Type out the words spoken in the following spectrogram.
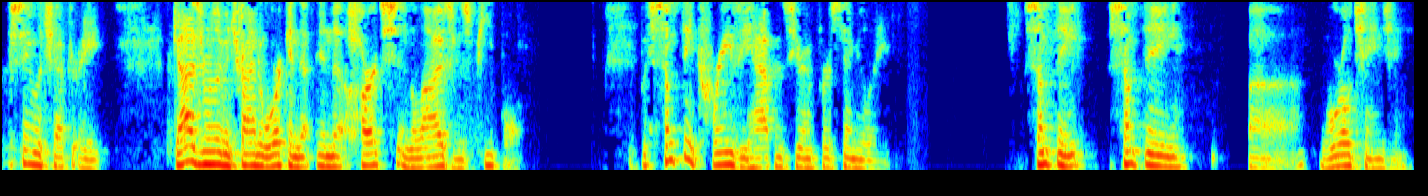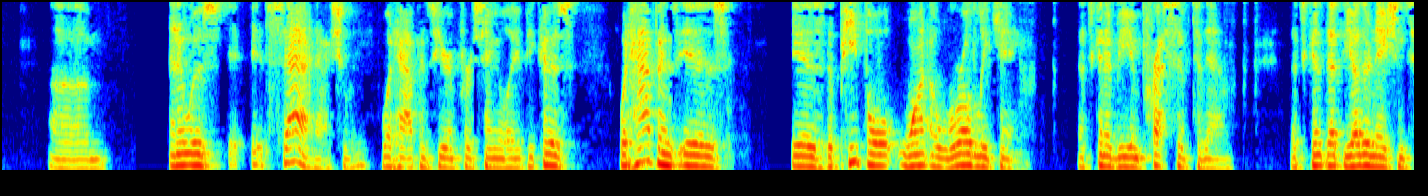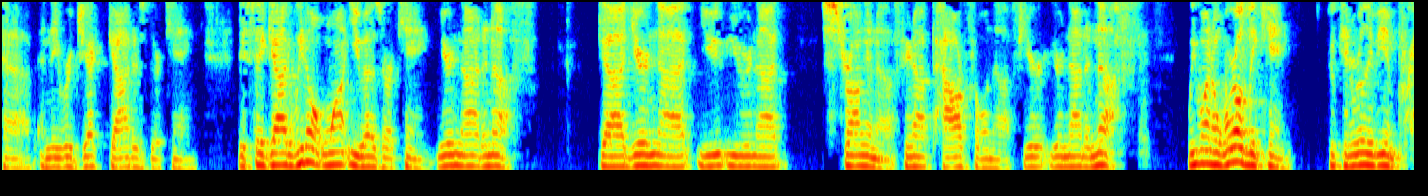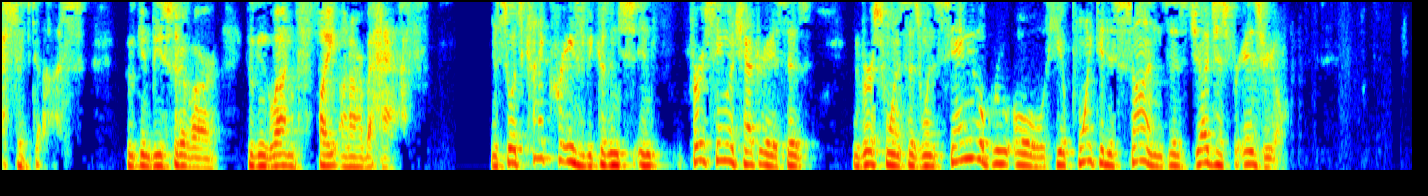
First Samuel chapter 8. God hasn't really been trying to work in the, in the hearts and the lives of his people. But something crazy happens here in 1 Samuel 8. Something, something, uh, world changing. Um, and it was, it's sad actually what happens here in 1 Samuel 8 because what happens is, is the people want a worldly king that's going to be impressive to them. That's going that the other nations have and they reject God as their king. They say, God, we don't want you as our king. You're not enough. God, you're not, you, you're not strong enough. You're not powerful enough. You're, you're not enough. We want a worldly king who can really be impressive to us, who can be sort of our, who can go out and fight on our behalf. And so it's kind of crazy because in, in 1 Samuel chapter 8 it says, in verse 1 it says, when Samuel grew old, he appointed his sons as judges for Israel.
